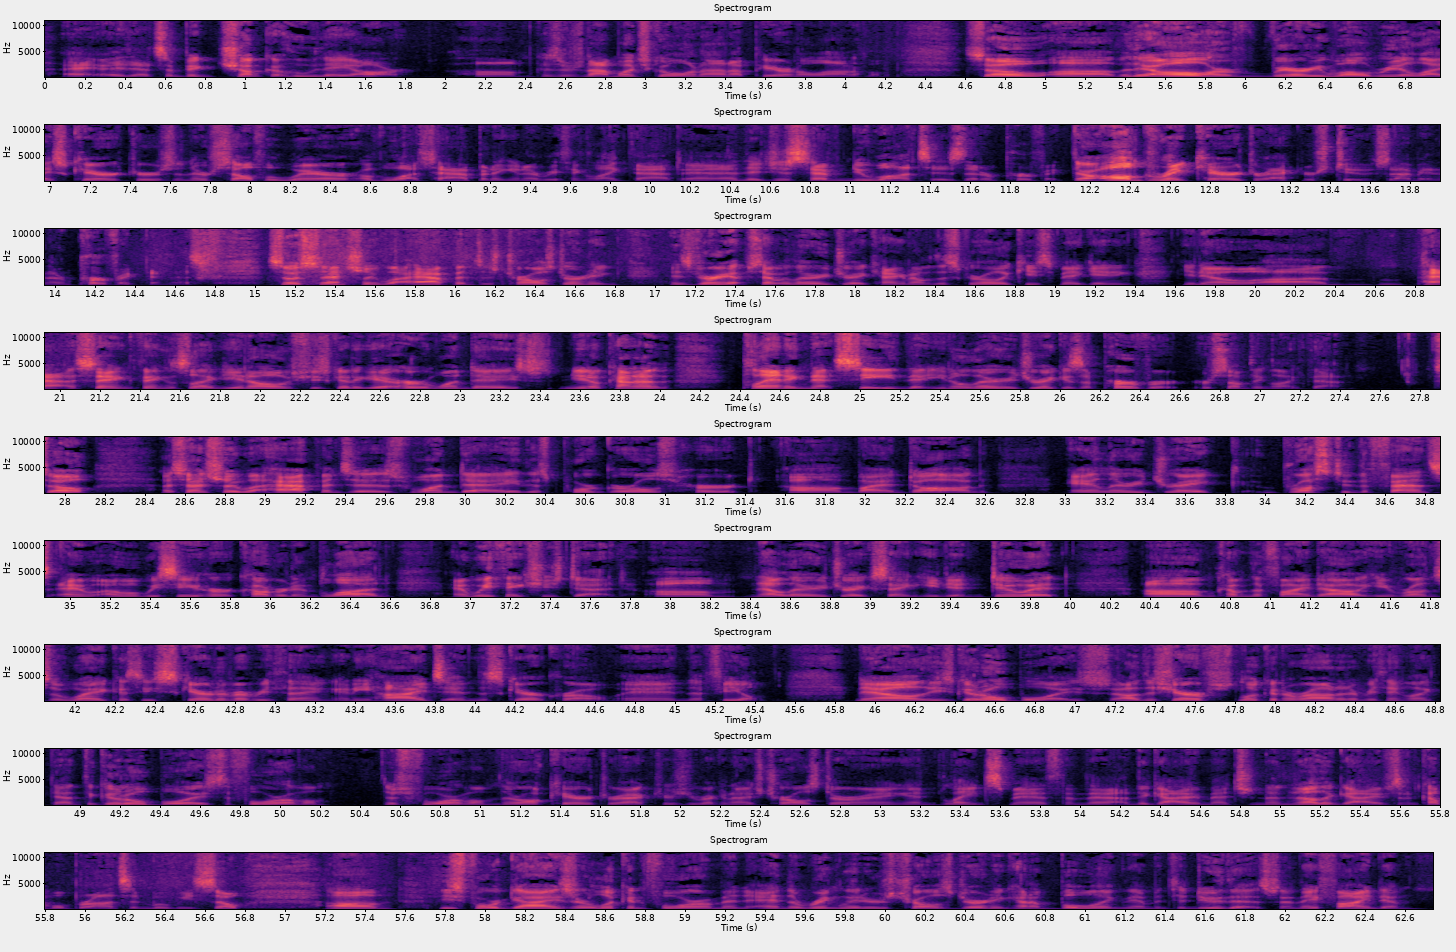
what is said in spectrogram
That's a big chunk of who they are because um, there's not much going on up here in a lot of them. So, uh, but they all are very well realized characters, and they're self-aware of what's happening and everything like that, and, and, they just have nuances that are perfect. They're all great character actors too. So I mean, they're perfect in this. So essentially, what happens is Charles Durning is very upset with Larry Drake hanging out with this girl. He keeps making, you know, uh, pat, saying things like, you know, she's going to get hurt one day. You know, kind of planting that seed that you know Larry Drake is a pervert or something like that. So essentially, what happens is one day this poor girl's hurt um, by a dog, and Larry Drake busts through the fence, and, and when we see her covered in blood, and we think she's dead. Um, now Larry Drake's saying he didn't do it. Um, come to find out, he runs away because he's scared of everything, and he hides in the scarecrow in the field. Now these good old boys, uh, the sheriff's looking around and everything like that. The good old boys, the four of them, there's four of them. They're all character actors. You recognize Charles Durning and Lane Smith and the, the guy I mentioned, and another guy who's in a couple Bronson movies. So um, these four guys are looking for him, and, and the ringleader is Charles Durning, kind of bullying them into do this. And they find him,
